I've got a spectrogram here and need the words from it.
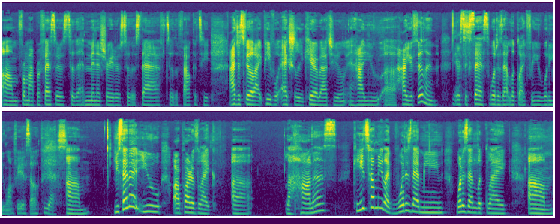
Um, from my professors to the administrators to the staff to the faculty, I just feel like people actually care about you and how you uh, how you're feeling, yes. your success. What does that look like for you? What do you want for yourself? Yes. Um, you said that you are part of like uh, Lahanas. Can you tell me like what does that mean? What does that look like? Um,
